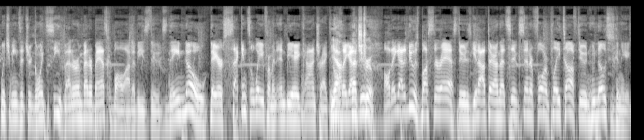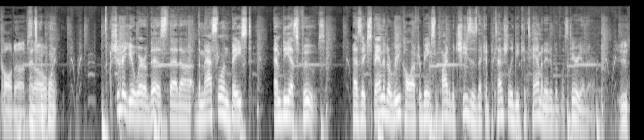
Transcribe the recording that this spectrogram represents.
which means that you're going to see better and better basketball out of these dudes. They know they are seconds away from an NBA contract. And Yeah, all they gotta that's do, true. All they got to do is bust their ass, dude. Is get out there on that Civic Center floor and play tough, dude. And who knows who's going to get called up? That's so, a good point. I should make you aware of this that uh, the Massillon based MDS Foods has expanded a recall after being supplied with cheeses that could potentially be contaminated with listeria there.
